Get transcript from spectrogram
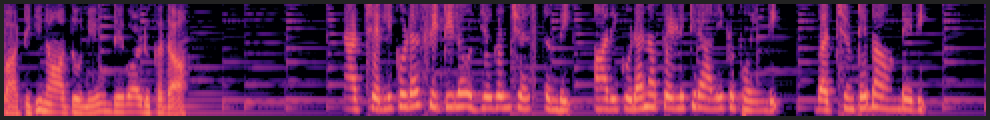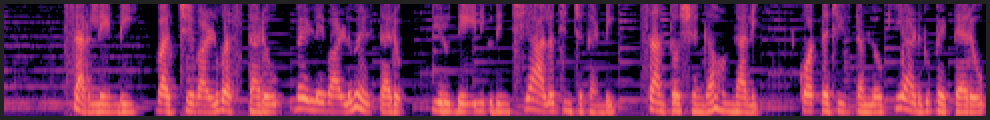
పాటికి నాతోనే ఉండేవాడు కదా. నా చెల్లి కూడా సిటీలో ఉద్యోగం చేస్తుంది. అది కూడా నా పెళ్ళికి రాలేకపోయింది. వచ్చుంటే బాగుండేది సర్లేండి వచ్చేవాళ్ళు వస్తారు వెళ్ళేవాళ్ళు వెళ్తారు. మీరు దేని గురించి ఆలోచించకండి. సంతోషంగా ఉండాలి. కొత్త జీవితంలోకి అడుగు పెట్టారు.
